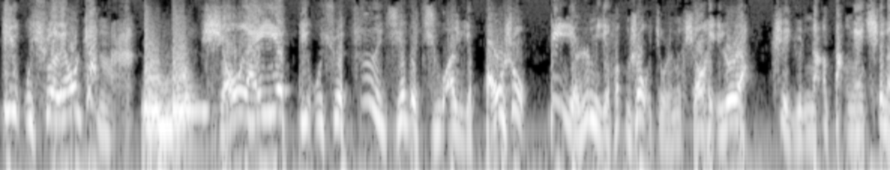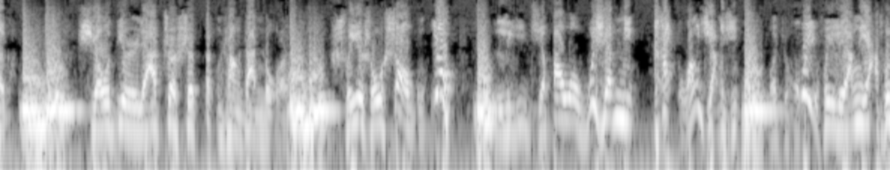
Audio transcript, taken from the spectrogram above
丢去了战马，小矮也丢去自己的脚里宝兽碧耳蜜蜂兽，就是那个小黑驴啊。志军长当年骑那个小弟儿俩，这时登上战舟了。水手少公哟，立即把我五千兵开往江心，我去会会两丫头。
